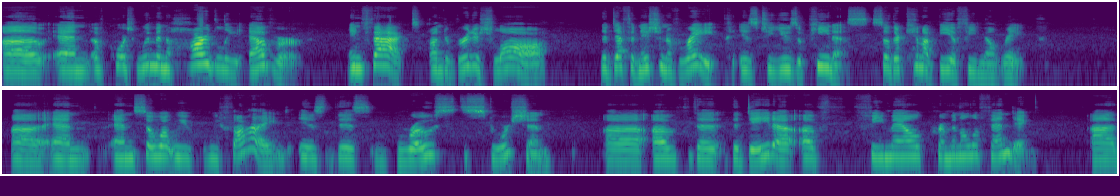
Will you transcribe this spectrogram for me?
Uh, and of course, women hardly ever, in fact, under British law, the definition of rape is to use a penis. So there cannot be a female rape. Uh, and and so what we, we find is this gross distortion uh, of the, the data of female criminal offending uh,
